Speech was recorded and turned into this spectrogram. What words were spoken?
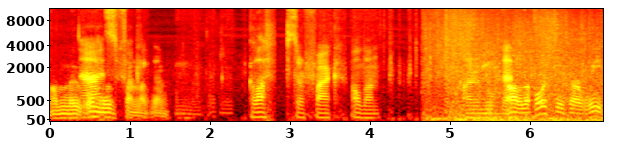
I'll move. Nah, we'll move some of them. Clusterfuck. Hold on. I'll remove that. Oh, the horses are weak.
